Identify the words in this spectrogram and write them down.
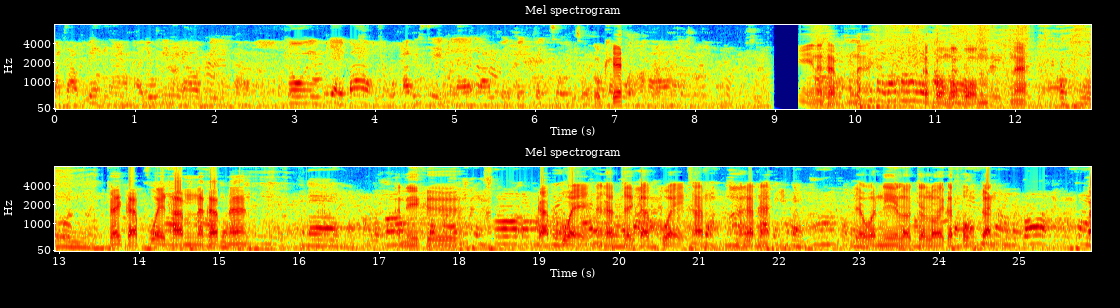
มาจากเวียดนาม อายุ 29 ปีค่ะ โดยผู้ใหญ่บ้านอภิสิทธิ์และร้านเป็นเป็นเป็น โอเค นี่นะครับนะกระทงของผมนะ ใช้กับกล้วยทำนะครับนะอันนี้คือกับกล้วยนะครับ ใช้กับกล้วยทำนะครับนะ เดี๋ยววันนี้เราจะลอยกระทงกันไป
